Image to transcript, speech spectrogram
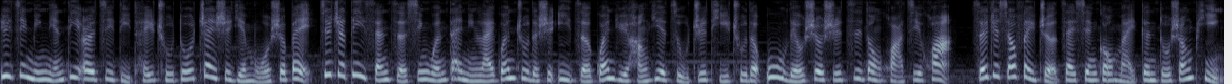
预计明年第二季底推出多站式研磨设备。接着第三则新闻带您来关注的是一则关于行业组织提出的物流设施自动化计划。随着消费者在线购买更多商品，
